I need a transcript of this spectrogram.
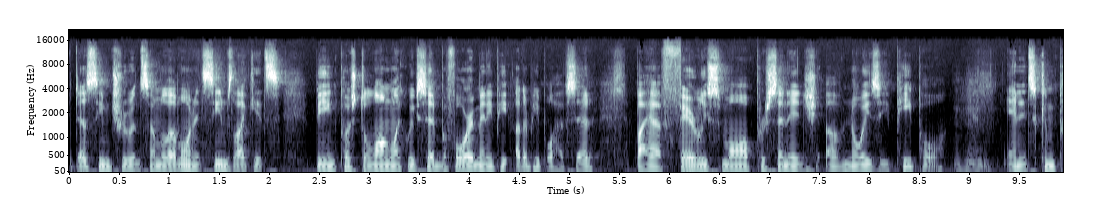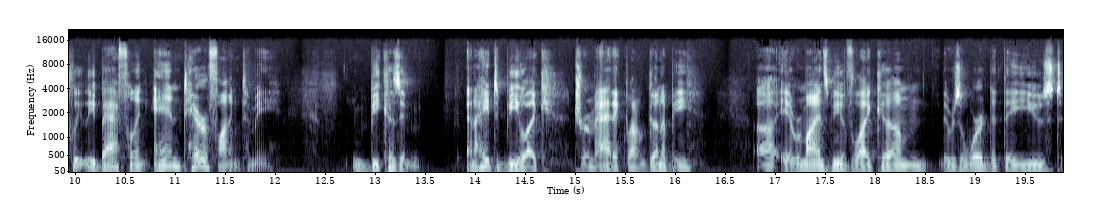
It does seem true on some level, and it seems like it's being pushed along, like we've said before, and many pe- other people have said, by a fairly small percentage of noisy people. And it's completely baffling and terrifying to me because it, and I hate to be like dramatic, but I'm gonna be. Uh, it reminds me of like um, there was a word that they used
